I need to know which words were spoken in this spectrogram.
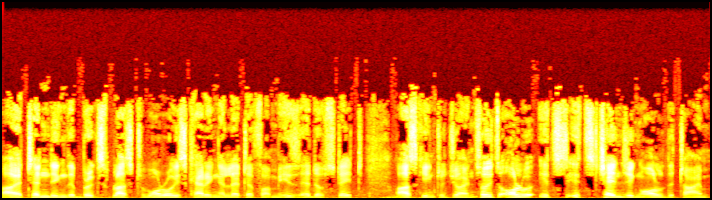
are attending the BRICS Plus tomorrow is carrying a letter from his head of state asking to join. So it's all it's it's changing all the time.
